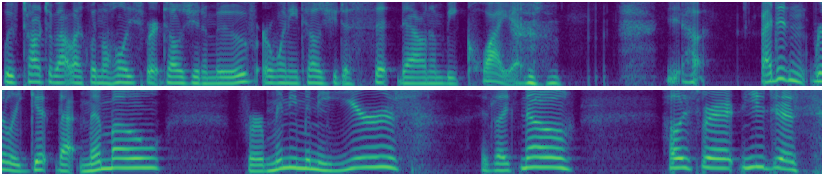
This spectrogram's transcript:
we've talked about like when the Holy Spirit tells you to move or when He tells you to sit down and be quiet. Yeah. I didn't really get that memo for many many years. It's like no. Holy Spirit, you just,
